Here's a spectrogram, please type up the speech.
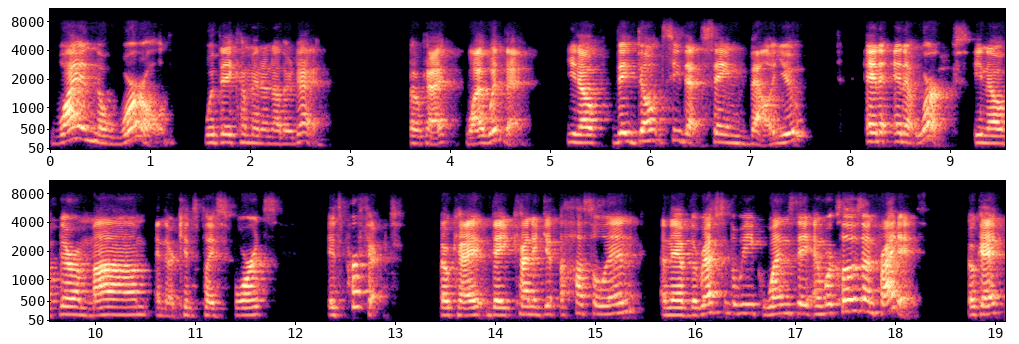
Why in the world would they come in another day? Okay, why would they? You know, they don't see that same value, and and it works. You know, if they're a mom and their kids play sports, it's perfect Okay. They kind of get the hustle in and they have the rest of the week, Wednesday, and we're closed on Fridays. Okay.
